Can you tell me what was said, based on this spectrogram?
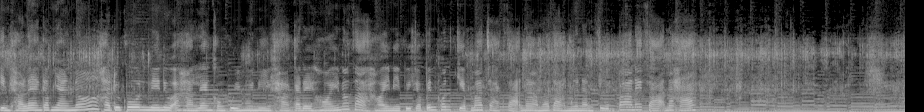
กินข้าวแรงกับยังเนาะค่ะทุกคนเมนูอาหารแรงของปุ๋ยมือนี้ค่ะกระไดหอยเนาะจ้ะหอยนี่ปุ๋ยก็เป็นคนเก็บมาจากสระน้ำเนาะจ้ะมือนันสูบป้าในสระนะคะ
